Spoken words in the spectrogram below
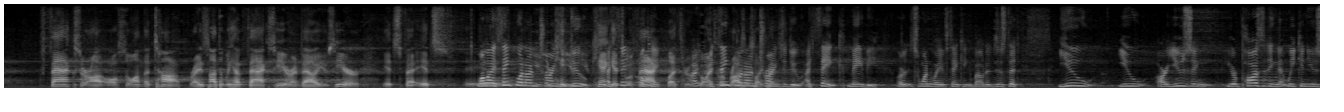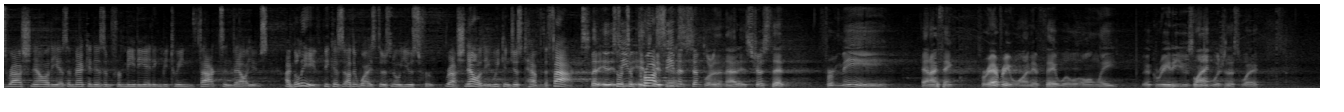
facts are also on the top, right? It's not that we have facts here and values here. It's it's. Well, I think what I'm you, trying you to do. You, can't get think, to a fact, okay, but through I, going I through a process think what I'm like trying this. to do, I think maybe, or it's one way of thinking about it, is that you you are using, you're positing that we can use rationality as a mechanism for mediating between facts and values. I believe, because otherwise there's no use for rationality. We can just have the facts. But it's, so it's even, a process. It's, it's even simpler than that. It's just that for me, and I think for everyone, if they will only agree to use language this way,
